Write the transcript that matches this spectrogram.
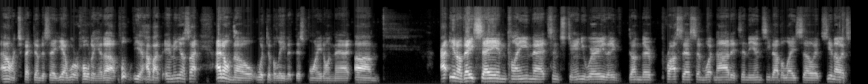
I don't expect them to say, "Yeah, we're holding it up." Well, yeah, how about? I mean, you know, so I, I don't know what to believe at this point on that. Um, I, you know, they say and claim that since January they've done their process and whatnot. It's in the NCAA, so it's you know, it's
